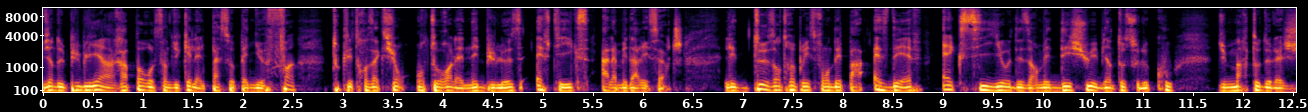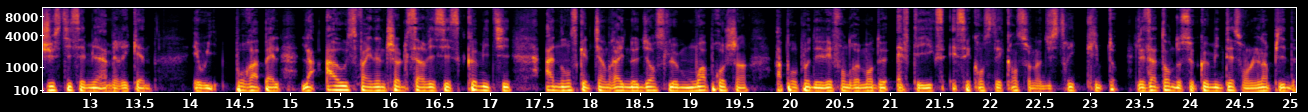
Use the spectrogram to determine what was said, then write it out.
vient de publier un rapport au sein duquel elle passe au peigne fin toutes les transactions entourant la nébuleuse FTX Alameda Research. Les deux entreprises fondées par SDF, ex-CEO désormais déchu et bientôt sous le coup du marteau de la justice américaine. Et oui, pour rappel, la House Financial Services Committee annonce qu'elle tiendra une audience le mois prochain à propos de l'effondrement de FTX et ses conséquences sur l'industrie crypto. Les attentes de ce comité sont limpides.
